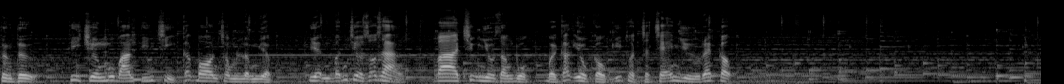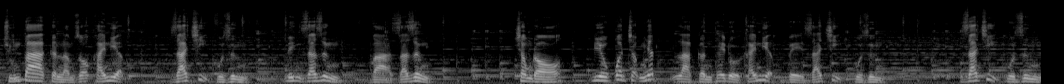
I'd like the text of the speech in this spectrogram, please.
Tương tự, thị trường mua bán tín chỉ carbon trong lâm nghiệp hiện vẫn chưa rõ ràng và chịu nhiều ràng buộc bởi các yêu cầu kỹ thuật chặt chẽ như RED cộng. Chúng ta cần làm rõ khái niệm, giá trị của rừng, định giá rừng và giá rừng. Trong đó, điều quan trọng nhất là cần thay đổi khái niệm về giá trị của rừng. Giá trị của rừng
